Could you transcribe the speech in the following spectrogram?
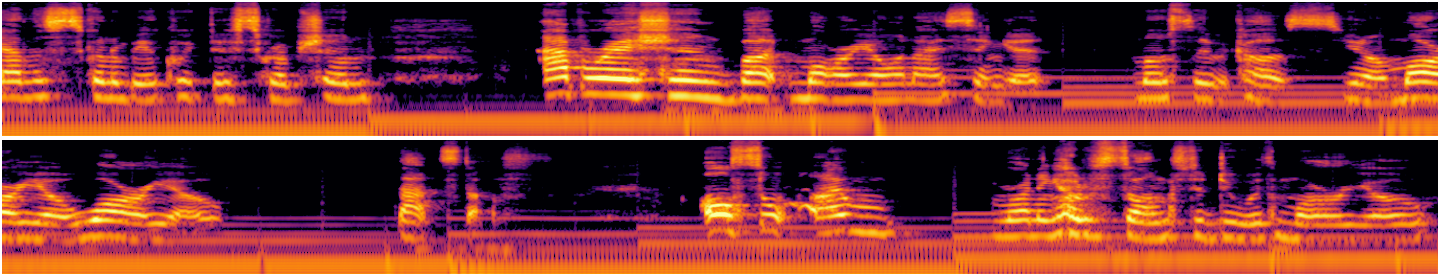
Yeah, this is to be a quick description. Apparition, but Mario and I sing it. Mostly because, you know, Mario, Wario, that stuff. Also, I'm running out of songs to do with Mario.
